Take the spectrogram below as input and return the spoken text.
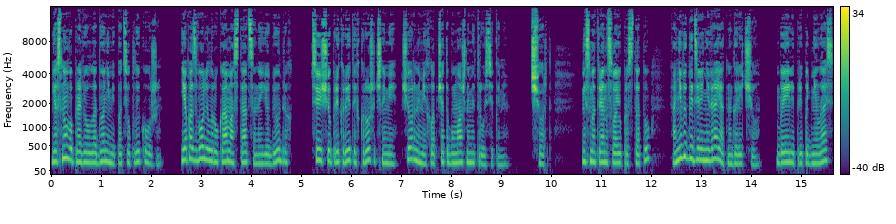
я снова провел ладонями по теплой коже. Я позволил рукам остаться на ее бедрах, все еще прикрытых крошечными черными хлопчатобумажными трусиками. Черт! Несмотря на свою простоту, они выглядели невероятно горячо. Бейли приподнялась,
